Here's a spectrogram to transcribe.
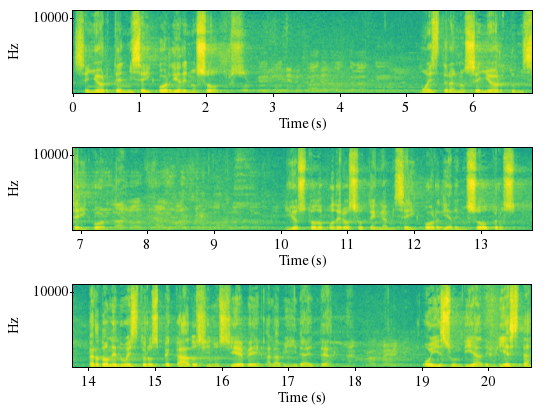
Señor, ten misericordia de nosotros. Muéstranos, Señor, tu misericordia Dios Todopoderoso tenga misericordia de nosotros, perdone nuestros pecados y nos lleve a la vida eterna. Hoy es un día de fiesta,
